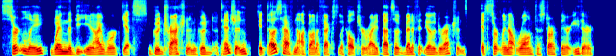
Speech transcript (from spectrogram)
Certainly, when the DE&I work gets good traction and good attention, it does have knock-on effects to the culture, right? That's a benefit in the other directions. It's certainly not wrong to start there either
